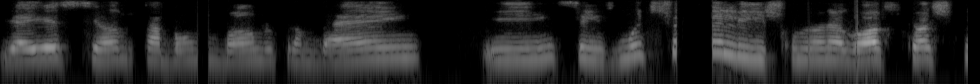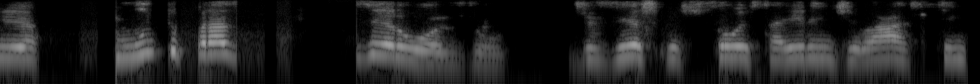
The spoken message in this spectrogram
E aí, esse ano está bombando também. E, enfim, muito feliz com o meu negócio, que eu acho que é muito prazeroso de ver as pessoas saírem de lá assim.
